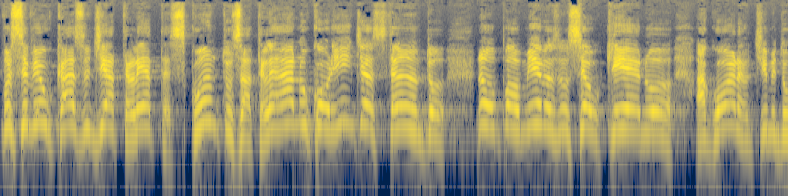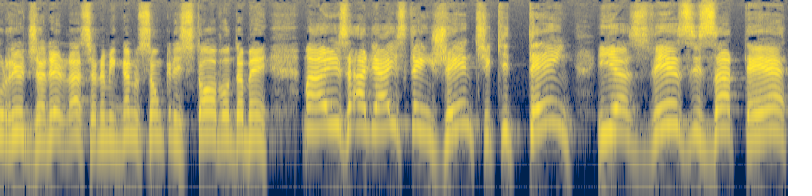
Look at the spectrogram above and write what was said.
Você vê o caso de atletas. Quantos atletas? Ah, no Corinthians tanto, no Palmeiras não sei o quê, no... agora o time do Rio de Janeiro, lá, se eu não me engano, São Cristóvão também. Mas, aliás, tem gente que tem e às vezes até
